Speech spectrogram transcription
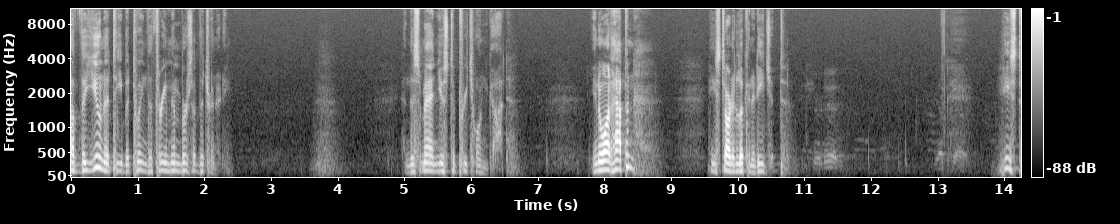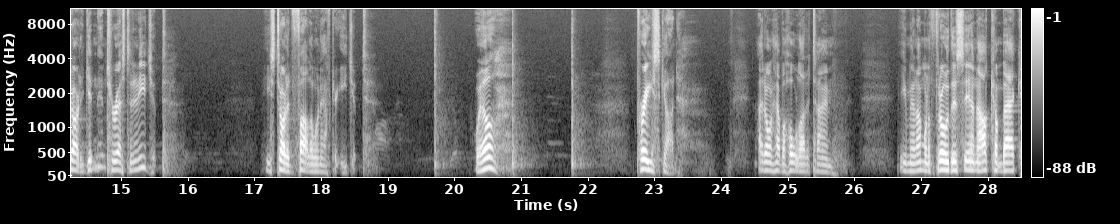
of the unity between the three members of the Trinity. And this man used to preach one God. You know what happened? He started looking at Egypt. He started getting interested in Egypt. He started following after Egypt. Well, praise God. I don't have a whole lot of time. Amen. I'm going to throw this in. I'll come back.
